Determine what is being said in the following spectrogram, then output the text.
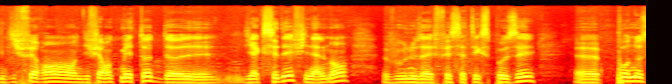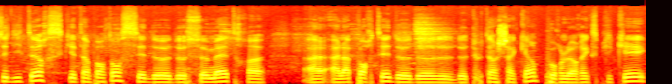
différentes méthodes d'y accéder finalement. Vous nous avez fait cet exposé. Euh, pour nos éditeurs, ce qui est important, c'est de, se mettre à, la portée de, tout un chacun pour leur expliquer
